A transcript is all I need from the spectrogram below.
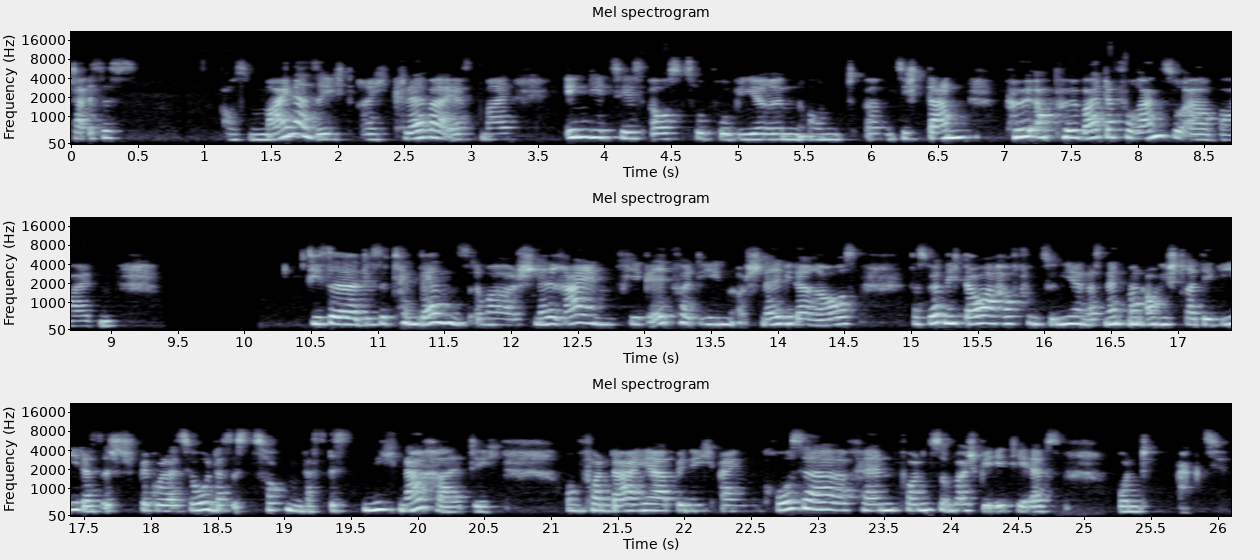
da ist es aus meiner Sicht recht clever, erstmal Indizes auszuprobieren und äh, sich dann peu à peu weiter voranzuarbeiten diese, diese Tendenz, immer schnell rein, viel Geld verdienen und schnell wieder raus, das wird nicht dauerhaft funktionieren. Das nennt man auch nicht Strategie, das ist Spekulation, das ist Zocken, das ist nicht nachhaltig. Und von daher bin ich ein großer Fan von zum Beispiel ETFs und Aktien.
